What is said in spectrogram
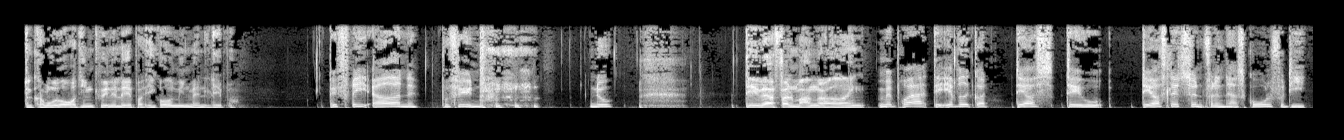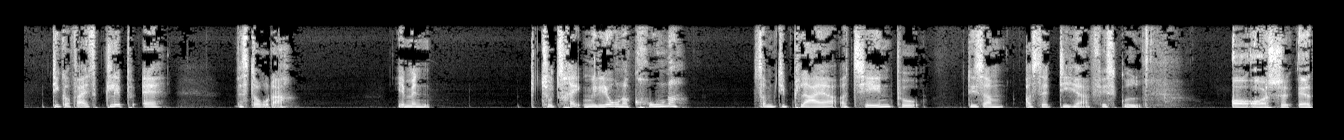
Det kom ud over dine kvindelæber, ikke over mine mandlæber. befri ørerne på Fyn. nu. Det er i hvert fald mange ørder, ikke? Men prøv at, det, jeg ved godt, det er, også, det, er jo, det er også lidt synd for den her skole, fordi de går faktisk glip af, hvad står der? Jamen, 2-3 millioner kroner, som de plejer at tjene på, ligesom at sætte de her fisk ud. Og også, at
